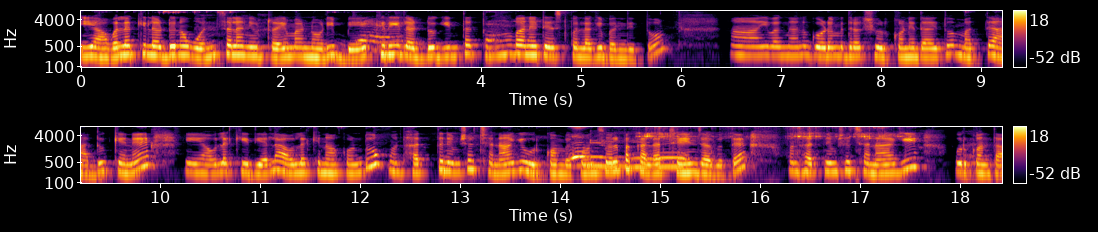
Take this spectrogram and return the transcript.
ಈ ಅವಲಕ್ಕಿ ಲಡ್ಡುನ ಒಂದು ಸಲ ನೀವು ಟ್ರೈ ಮಾಡಿ ನೋಡಿ ಬೇಕ್ರಿ ಲಡ್ಡುಗಿಂತ ತುಂಬಾ ಟೇಸ್ಟ್ಫುಲ್ಲಾಗಿ ಬಂದಿತ್ತು. ಇವಾಗ ನಾನು ಗೋಡಂಬಿ ದ್ರಾಕ್ಷಿ ಹುರ್ಕೊಂಡಿದ್ದಾಯಿತು, ಮತ್ತು ಅದಕ್ಕೇ ಈ ಅವಲಕ್ಕಿ ಇದೆಯಲ್ಲ, ಅವಲಕ್ಕಿನ ಹಾಕ್ಕೊಂಡು ಒಂದು ಹತ್ತು ನಿಮಿಷ ಚೆನ್ನಾಗಿ ಹುರ್ಕೊಬೇಕು. ಒಂದು ಸ್ವಲ್ಪ ಕಲರ್ ಚೇಂಜ್ ಆಗುತ್ತೆ. ಒಂದು ಹತ್ತು ನಿಮಿಷ ಚೆನ್ನಾಗಿ ಹುರ್ಕೊತಾ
